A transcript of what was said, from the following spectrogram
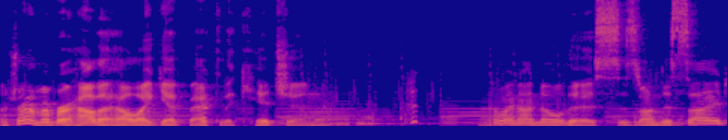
I'm trying to remember how the hell I get back to the kitchen. How do I not know this? Is it on this side?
